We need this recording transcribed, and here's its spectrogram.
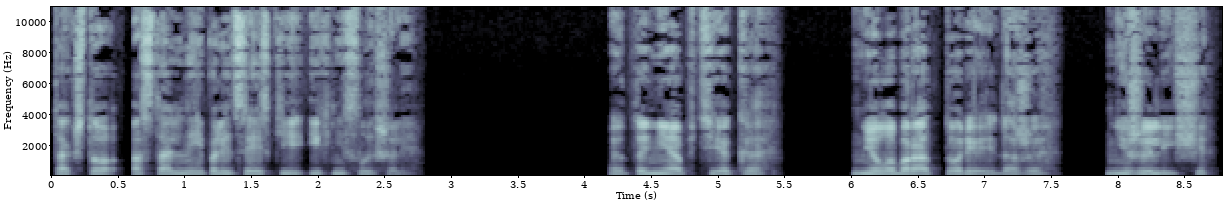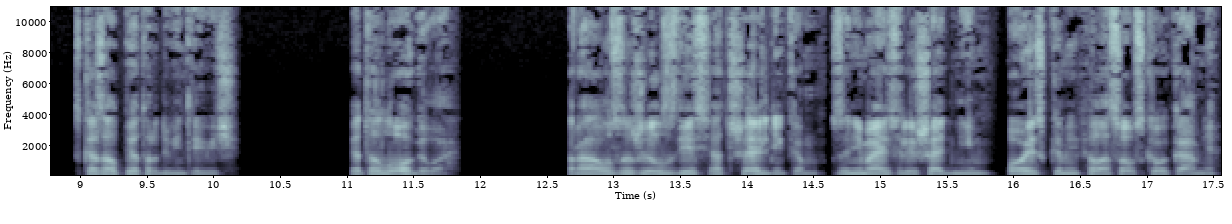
Так что остальные полицейские их не слышали. «Это не аптека, не лаборатория и даже не жилище», — сказал Петр Дмитриевич. — Это логово. Рауза жил здесь отшельником, занимаясь лишь одним — поисками философского камня.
